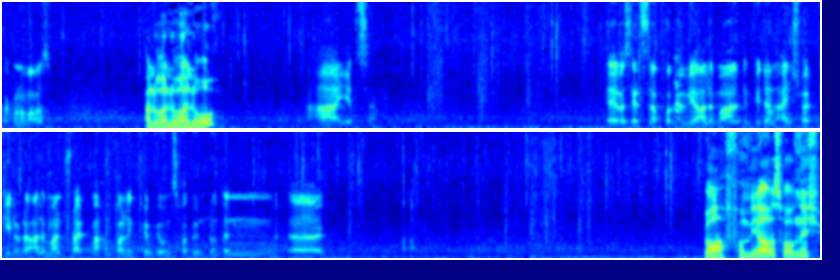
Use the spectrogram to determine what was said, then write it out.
Sag mal nochmal was? hallo, hallo, hallo. Ah, jetzt. ja. Äh, was hältst du davon, wenn wir alle mal entweder in einen Tribe gehen oder alle mal einen Tribe machen, weil dann können wir uns verbünden und dann äh, Ja, von mir aus, warum nicht?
